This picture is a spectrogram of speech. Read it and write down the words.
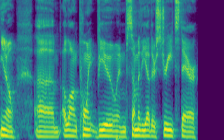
you know, um, along Point View and some of the other streets there,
